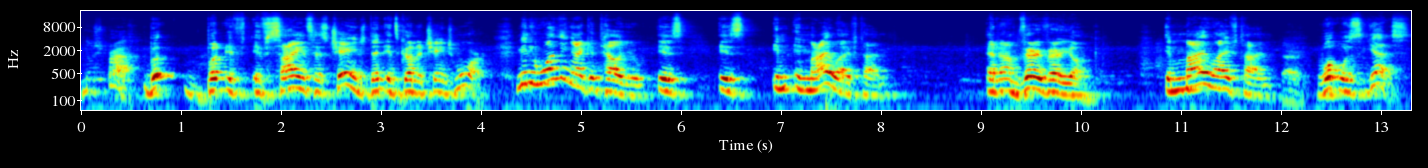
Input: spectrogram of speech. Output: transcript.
new sprach. But but if, if science has changed, then it's going to change more. Meaning, one thing I can tell you is is in, in my lifetime, and I'm very very young. In my lifetime, what was yes,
